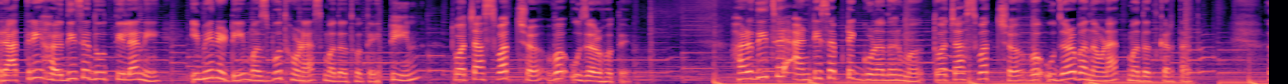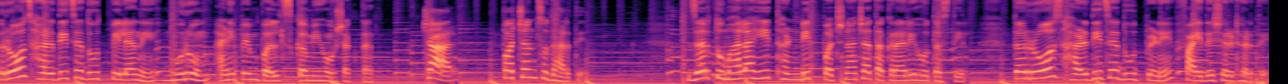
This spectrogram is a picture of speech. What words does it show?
रात्री हळदीचे दूध पिल्याने इम्युनिटी मजबूत होण्यास मदत होते. तीन त्वचा स्वच्छ व उजळ होते. हळदीचे अँटीसेप्टिक गुणधर्म त्वचा स्वच्छ व उजळ बनवण्यात मदत करतात. रोज हळदीचे दूध पिल्याने मुरूम आणि पिंपल्स कमी होऊ शकतात. चार पचन सुधारते. जर तुम्हालाही थंडीत पचनाच्या तक्रारी होत असतील तर रोज हळदीचे दूध पिणे फायदेशीर ठरते.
